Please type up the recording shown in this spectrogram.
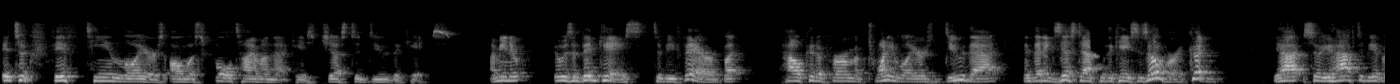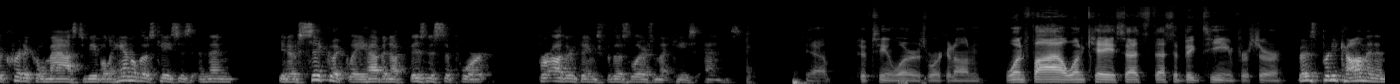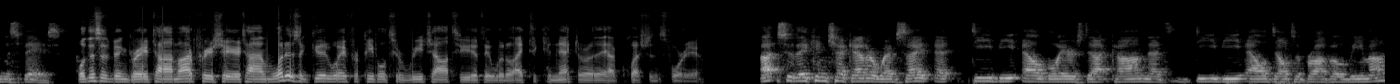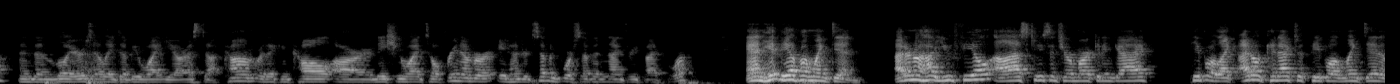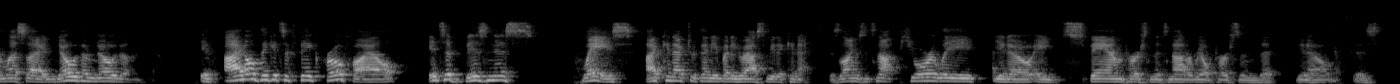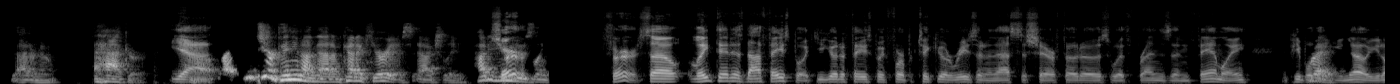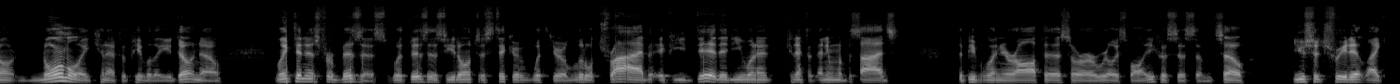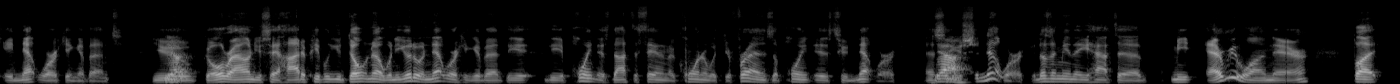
It took 15 lawyers almost full time on that case just to do the case. I mean, it, it was a big case to be fair, but how could a firm of 20 lawyers do that and then exist after the case is over? It couldn't. Yeah. So you have to be of a critical mass to be able to handle those cases and then, you know, cyclically have enough business support for other things for those lawyers when that case ends. Yeah. 15 lawyers working on one file, one case. That's that's a big team for sure. But it's pretty common in the space. Well, this has been great, Tom. I appreciate your time. What is a good way for people to reach out to you if they would like to connect or they have questions for you? Uh, so they can check out our website at dbllawyers.com. That's DBL Delta Bravo Lima, and then lawyers, L A W Y E R S.com, or they can call our nationwide toll free number, 800 747 9354, and hit me up on LinkedIn. I don't know how you feel. I'll ask you since you're a marketing guy people are like, I don't connect with people on LinkedIn unless I know them, know them. If I don't think it's a fake profile, it's a business place. I connect with anybody who asks me to connect, as long as it's not purely, you know, a spam person that's not a real person that, you know, is, I don't know, a hacker. Yeah. Uh, what's your opinion on that? I'm kind of curious, actually. How do you sure. use LinkedIn? Sure. So LinkedIn is not Facebook. You go to Facebook for a particular reason, and that's to share photos with friends and family and people Right. that you know. You don't normally connect with people that you don't know. LinkedIn is for business. With business, you don't just stick with your little tribe. If you did, then you want to connect with anyone besides the people in your office or a really small ecosystem. So you should treat it like a networking event. You Yeah. go around, you say hi to people you don't know. When you go to a networking event, the the point is not to stand in a corner with your friends. The point is to network. And so you should network. It doesn't mean that you have to meet everyone there, but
